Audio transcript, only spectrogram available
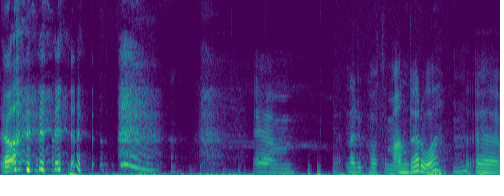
ja. Um, när du pratar med andra då, mm. uh,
